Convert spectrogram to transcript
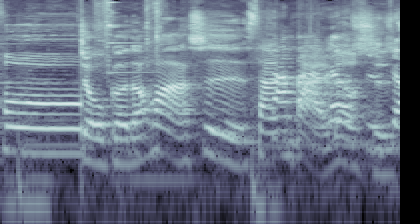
芙，九个的话是三百六十九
